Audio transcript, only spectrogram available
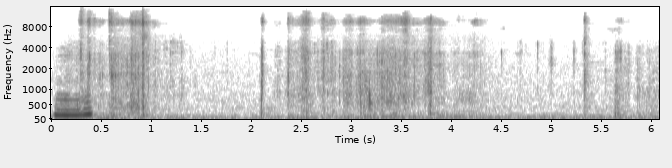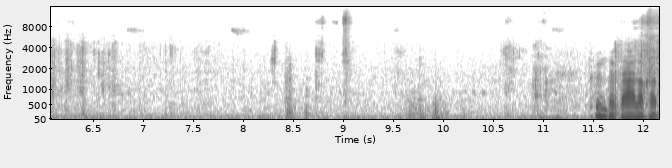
เครื่องตัดตาแล้วครับ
